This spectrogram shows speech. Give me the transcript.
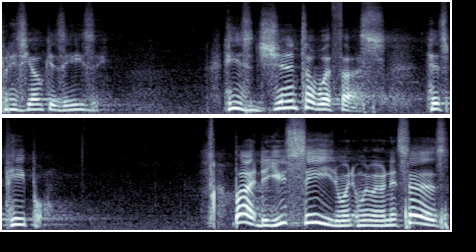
But his yoke is easy. He's gentle with us, his people. But do you see when, when it says,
